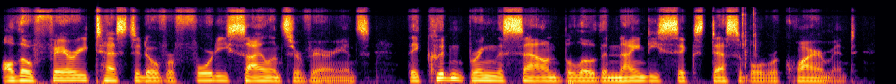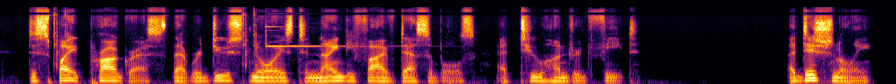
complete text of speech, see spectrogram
Although Fairey tested over 40 silencer variants, they couldn't bring the sound below the 96 decibel requirement, despite progress that reduced noise to 95 decibels at 200 feet. Additionally,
